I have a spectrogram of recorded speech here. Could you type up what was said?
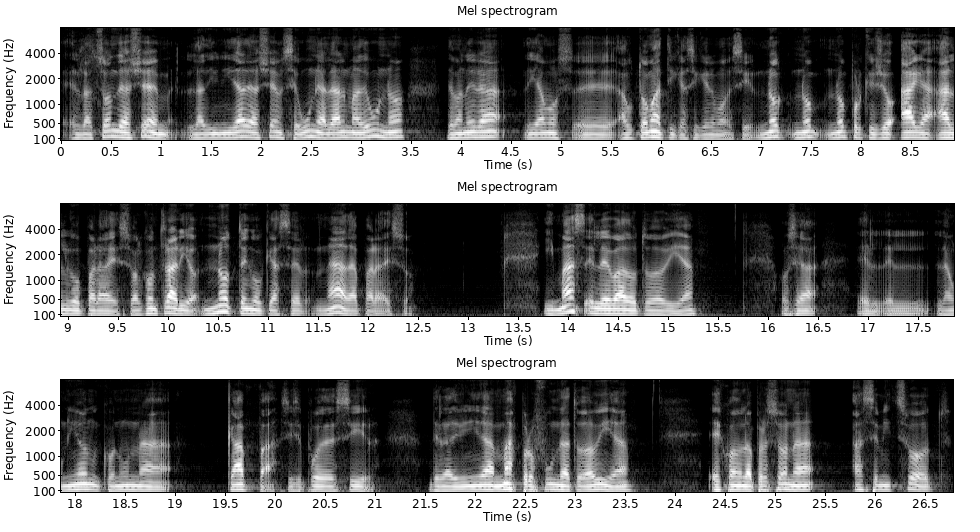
El razón de Hashem, la divinidad de Hashem se une al alma de uno de manera, digamos, eh, automática, si queremos decir. No, no, no porque yo haga algo para eso. Al contrario, no tengo que hacer nada para eso. Y más elevado todavía, o sea, la unión con una capa, si se puede decir, de la divinidad más profunda todavía, es cuando la persona hace mitzvot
